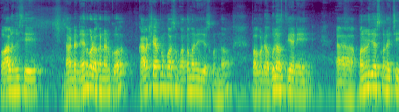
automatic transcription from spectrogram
వాళ్ళని చూసి దాంట్లో నేను కూడా ఒకరిని అనుకో కాలక్షేపం కోసం కొంతమందిని చేసుకుంటున్నాం. పాపం డబ్బులు వస్తాయని పనులు చేసుకుని వచ్చి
